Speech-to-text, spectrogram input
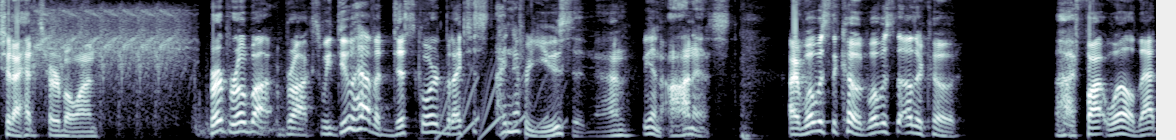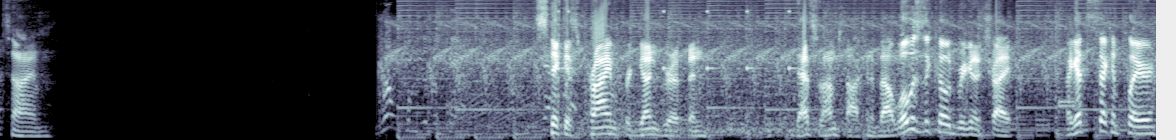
Shit, I had turbo on. Burp Robot Brox, we do have a Discord, but I just I never used it, man. Being honest. Alright, what was the code? What was the other code? Ah, I fought well that time. Stick is prime for Gungriffon. That's what I'm talking about. What was the code we're gonna try? I got the second player.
